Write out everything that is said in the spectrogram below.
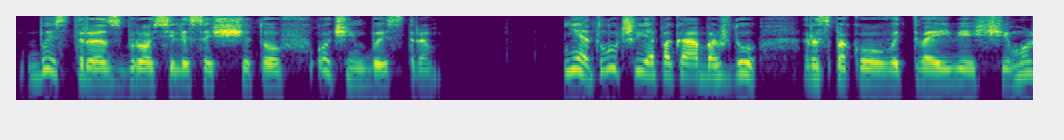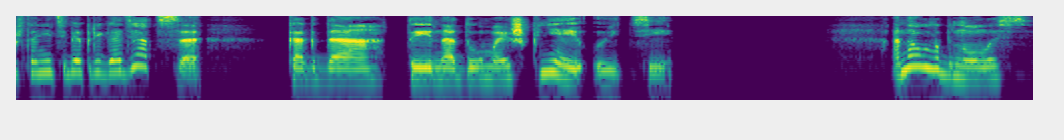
быстро сбросили со счетов, очень быстро. Нет, лучше я пока обожду распаковывать твои вещи. Может, они тебе пригодятся, когда ты надумаешь к ней уйти. Она улыбнулась.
